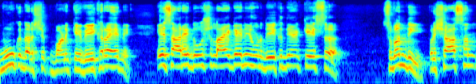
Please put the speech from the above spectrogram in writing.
ਮੂਕ ਦਰਸ਼ਕ ਬਣ ਕੇ ਵੇਖ ਰਹੇ ਨੇ। ਇਹ ਸਾਰੇ ਦੋਸ਼ ਲਾਏ ਗਏ ਨੇ। ਹੁਣ ਦੇਖਦੇ ਹਾਂ ਕਿ ਇਸ ਸੰਬੰਧੀ ਪ੍ਰਸ਼ਾਸਨ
